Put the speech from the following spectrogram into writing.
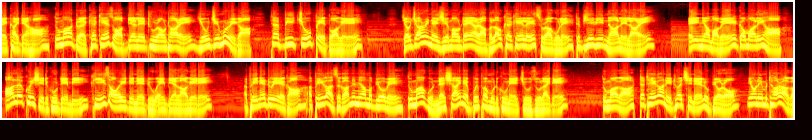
တဲ့ခိုက်တန်ဟာသူမအတွက်ခက်ခဲစွာပြန်လည်ထူထောင်ထားတဲ့ယုံကြည်မှုတွေကထပ်ပြီးကျိုးပဲ့သွားခဲ့တယ်။ ယောက်ျားတွေနဲ့ရင်မောင်တန်းရတာဘလောက်ခက်ခဲလဲဆိုတာကိုလည်းတပြေးပြေးနားလည်လာတယ်။အဲဒီညမှာပဲကောင်မလေးဟာအားလက်ခွင့်ရှိတစ်ခုတင်ပြီးခရီးဆောင်အိတ်တင်နဲ့အတူအိမ်ပြန်လာခဲ့တယ်။အဖေနဲ့တွေ့ရတဲ့အခါအဖေကစကားများများမပြောဘဲသူမကို net shine နဲ့ပွေးဖက်မှုတစ်ခုနဲ့ကြိုဆိုလိုက်တယ်။သူမကတက်ထဲကနေထွက်ချင်တယ်လို့ပြောတော့မျောလင်းမထားတာက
